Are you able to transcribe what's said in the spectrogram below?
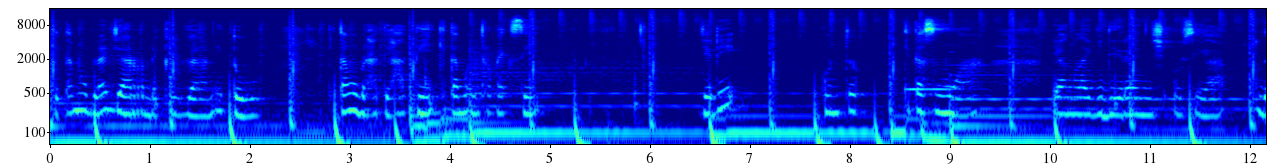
kita mau belajar dari kegagalan itu kita mau berhati-hati kita mau introspeksi. Jadi untuk kita semua yang lagi di range usia 20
